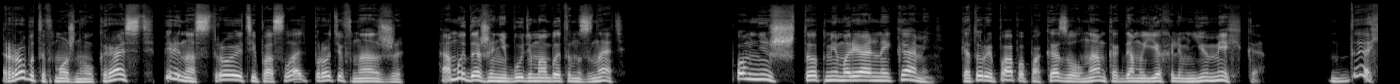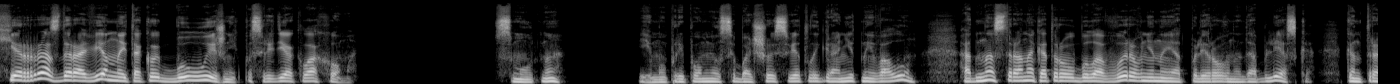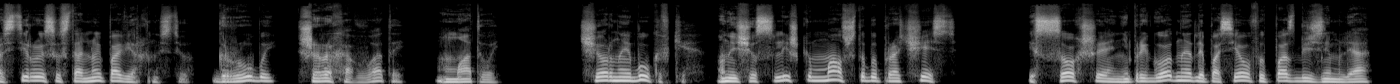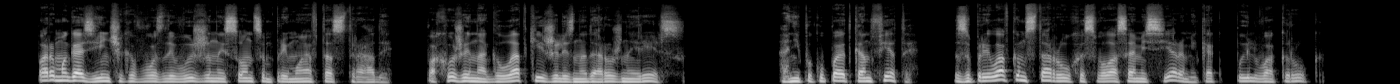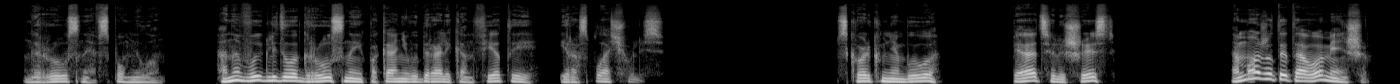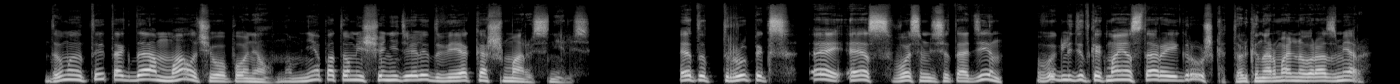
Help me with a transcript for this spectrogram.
Роботов можно украсть, перенастроить и послать против нас же, а мы даже не будем об этом знать. Помнишь тот мемориальный камень, который папа показывал нам, когда мы ехали в Нью-Мехико? Да хера здоровенный такой булыжник посреди Оклахомы. Смутно, Ему припомнился большой светлый гранитный валун, одна сторона которого была выровнена и отполирована до блеска, контрастируя с остальной поверхностью — грубой, шероховатой, матовой. Черные буковки, он еще слишком мал, чтобы прочесть. Иссохшая, непригодная для посевов и пастбищ земля, пара магазинчиков возле выжженной солнцем прямой автострады, похожей на гладкий железнодорожный рельс. Они покупают конфеты. За прилавком старуха с волосами серыми, как пыль вокруг. Грустная, вспомнил он. Она выглядела грустной, пока они выбирали конфеты и расплачивались. Сколько мне было? Пять или шесть? А может, и того меньше. Думаю, ты тогда мало чего понял, но мне потом еще недели две кошмары снились. Этот Трупикс AS-81 Выглядит как моя старая игрушка, только нормального размера.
